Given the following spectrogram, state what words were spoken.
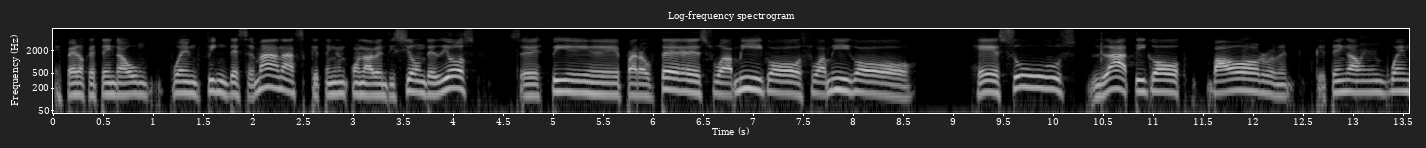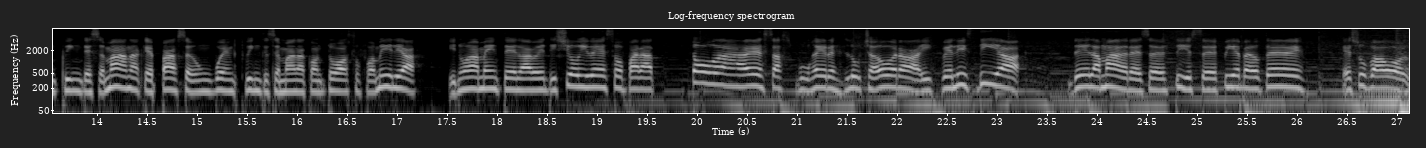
Espero que tengan un buen fin de semana, que tengan con la bendición de Dios. Se despide para ustedes su amigo, su amigo Jesús Látigo Baor. Que tengan un buen fin de semana, que pasen un buen fin de semana con toda su familia. Y nuevamente la bendición y beso para todas esas mujeres luchadoras. Y feliz día de la madre. Se despide, se despide para ustedes. Jesús Baor.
